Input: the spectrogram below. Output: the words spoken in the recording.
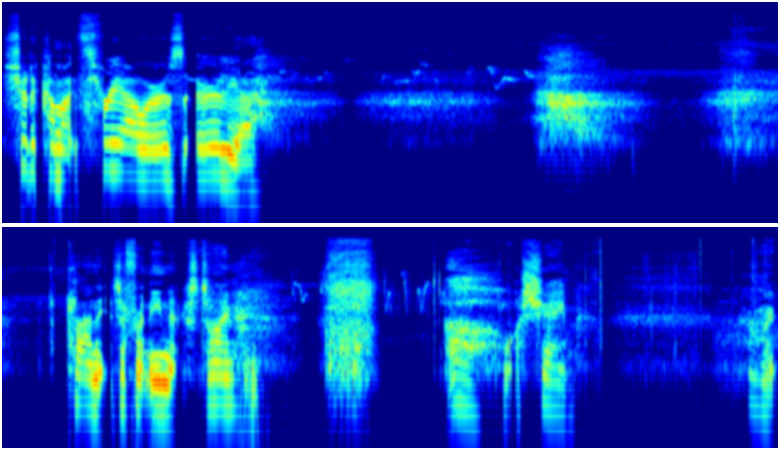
Should have come out three hours earlier. Plan it differently next time. Oh, what a shame. Alright.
